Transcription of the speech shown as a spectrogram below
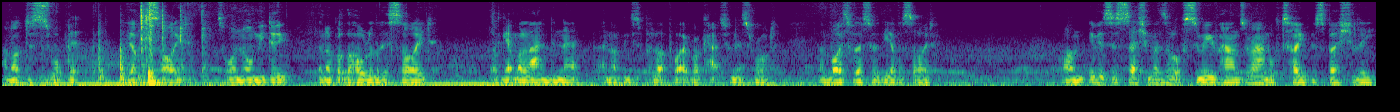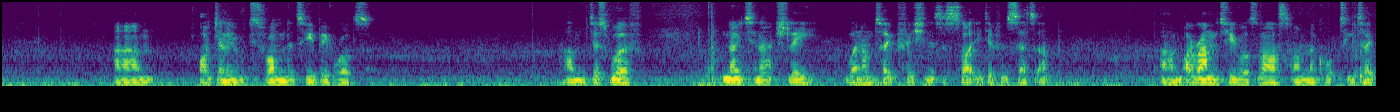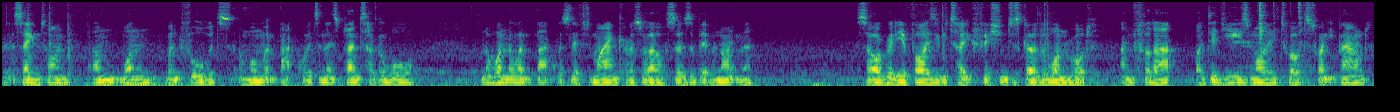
and I'll just swap it the other side. That's what I normally do. Then I've got the whole of this side. I can get my landing net and I can just pull up whatever I catch on this rod and vice versa with the other side. Um, if it's a session where there's a lot of smooth hounds around, or tope especially, um, I generally just run with the two big rods. Um, just worth noting actually, when I'm tope fishing, it's a slightly different setup. Um, I ran the two rods last time and I caught two tope at the same time. Um, one went forwards and one went backwards, and there's playing tug of war. And the one that went backwards lifted my anchor as well, so it was a bit of a nightmare. So I really advise if you fish and just go the one rod. And for that, I did use my 12 to 20 pound,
